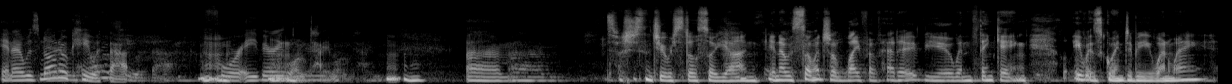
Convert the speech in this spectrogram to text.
and I was not okay with that for a very long time. Especially since you were still so young, you know, so much of life ahead of you, and thinking it was going to be one way,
